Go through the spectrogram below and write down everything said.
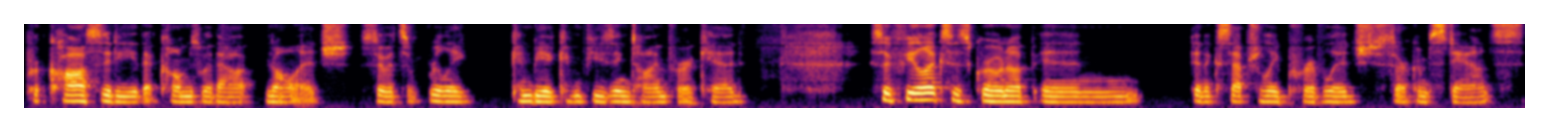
precocity that comes without knowledge. So it's really can be a confusing time for a kid. So Felix has grown up in an exceptionally privileged circumstance,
